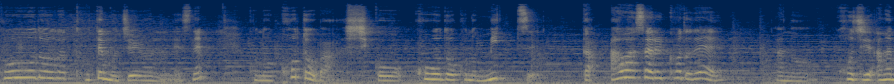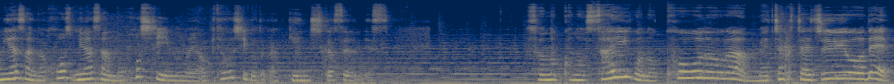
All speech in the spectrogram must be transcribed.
行動がとても重要なんですね。この言葉思考行動この3つが合わさることであの欲しあの皆さんが皆さんの欲しいものや起きてほしいことが現実化するんです。そのこの最後の行動がめちゃくちゃ重要で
